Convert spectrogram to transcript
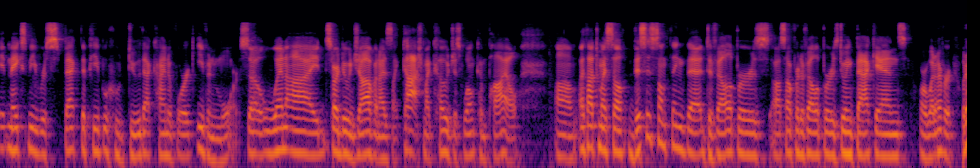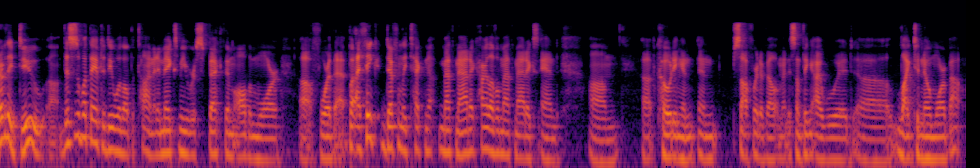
it makes me respect the people who do that kind of work even more. So when I started doing Java, and I was like, "Gosh, my code just won't compile," um, I thought to myself, this is something that developers, uh, software developers doing backends or whatever, whatever they do, uh, this is what they have to deal with all the time. And it makes me respect them all the more uh, for that. But I think definitely tech, mathematics, higher level mathematics and um, uh, coding and, and software development is something I would uh, like to know more about.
